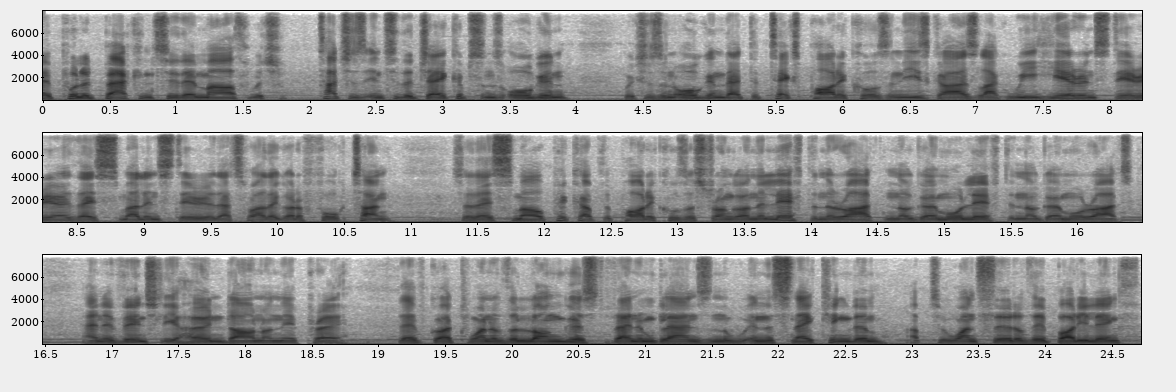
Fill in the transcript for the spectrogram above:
They pull it back into their mouth, which touches into the Jacobson's organ, which is an organ that detects particles. And these guys, like we hear in stereo, they smell in stereo. That's why they got a forked tongue. So they smell, pick up the particles are stronger on the left than the right, and they'll go more left and they'll go more right, and eventually hone down on their prey. They've got one of the longest venom glands in the, in the snake kingdom, up to one third of their body length.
